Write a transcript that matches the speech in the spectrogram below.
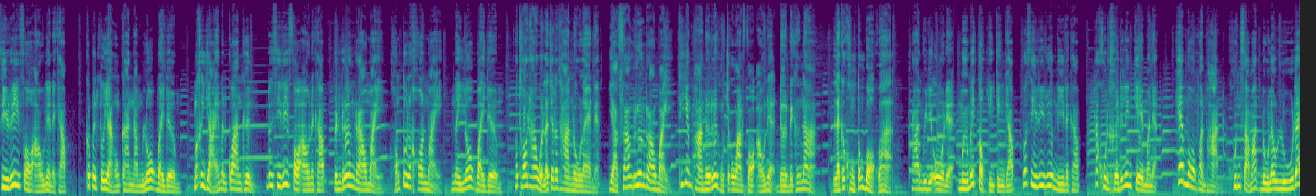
ซีรีส์ Fallout เนี่ยนะครับ ก็เป็นตัวอย่างของการนำโลกใบเดิม มาขยายให้มันกว้างขึ้น โดยซีรีส์ Fallout นะครับ เป็นเรื่องราวใหม่ของตัวละครใหม่ในโลกใบเดิม เพราะทอทาวเวิร์ดและจนทานโนแลนเนี่ยอยากสร้างเรื่องราวใหม่ ที่ยังพาในเรื่องของจักรวาล Fallout เนี่ยเดินไปข้างหน้า และก็คงต้องบอกว่า Prime Video เนี่ยมือไม่ตกจริงๆครับเพราะซีรีส์เรื่องนี้นะครับถ้าคุณเคยได้เล่นเกมมาเนี่ย แค่มองผ่านๆ คุณสามารถดูแล้วรู้ได้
